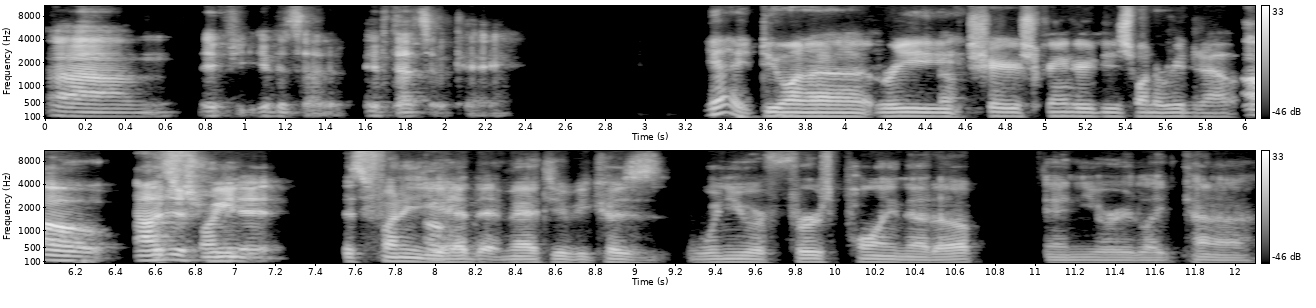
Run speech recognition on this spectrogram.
Um, if if it's if that's okay. Yeah do you want to re share your screen or do you just want to read it out Oh, I'll It's just funny- read it. It's funny you Oh. had that, Matthew, because when you were first pulling that up and you were like kind of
